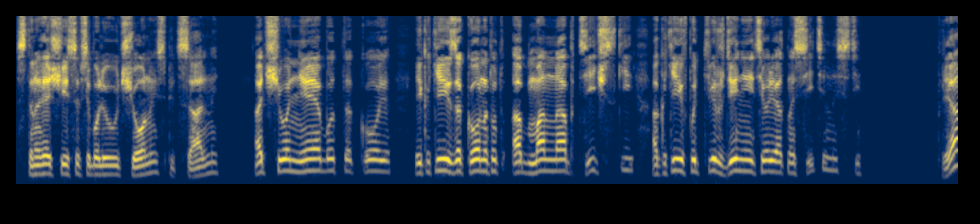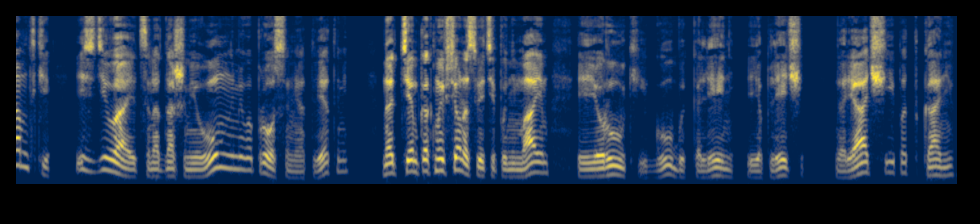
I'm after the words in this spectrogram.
становящаяся все более ученой, специальной, отчего небо такое, и какие законы тут обманно-оптические, а какие в подтверждении теории относительности. Прям-таки издевается над нашими умными вопросами, ответами, над тем, как мы все на свете понимаем, и ее руки, губы, колени, ее плечи, горячие под тканью,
